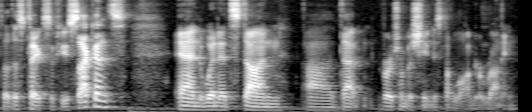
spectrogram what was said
So this takes a few seconds, and when it's done, uh, that virtual machine is no longer running.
